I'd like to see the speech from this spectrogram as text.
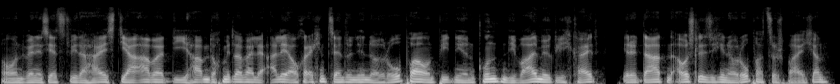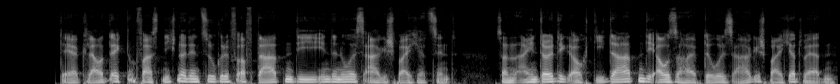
Und wenn es jetzt wieder heißt, ja, aber die haben doch mittlerweile alle auch Rechenzentren in Europa und bieten ihren Kunden die Wahlmöglichkeit, ihre Daten ausschließlich in Europa zu speichern. Der Cloud Act umfasst nicht nur den Zugriff auf Daten, die in den USA gespeichert sind, sondern eindeutig auch die Daten, die außerhalb der USA gespeichert werden.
